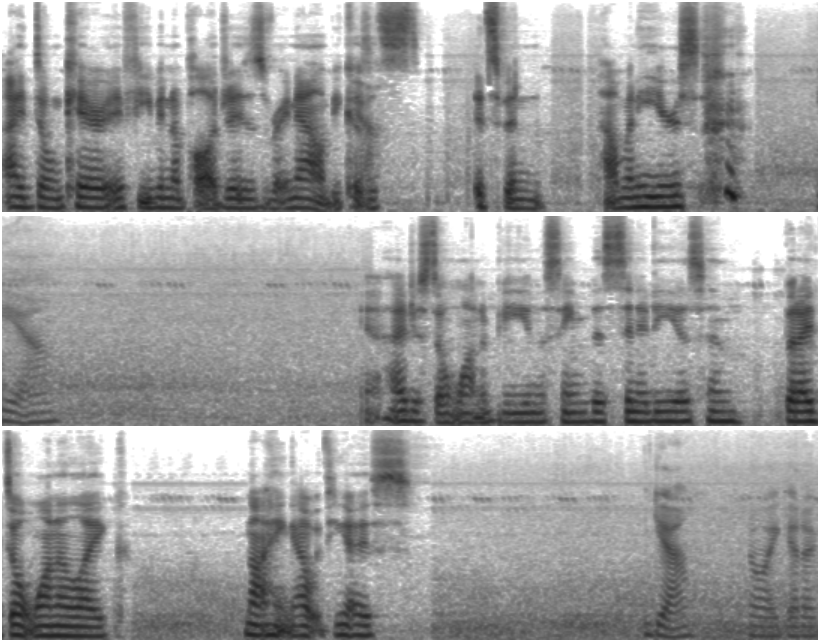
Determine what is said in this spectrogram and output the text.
I don't care if he even apologizes right now because Yeah. it's it's been how many years? Yeah. yeah, I just don't want to be in the same vicinity as him, but I don't want to like not hang out with you guys. Yeah. No, I get it.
